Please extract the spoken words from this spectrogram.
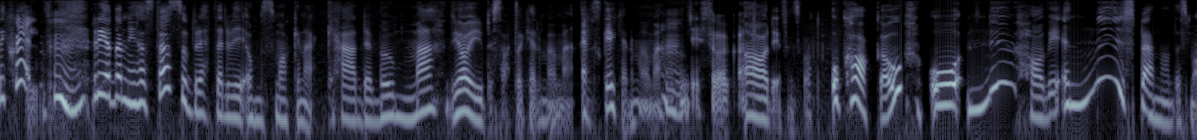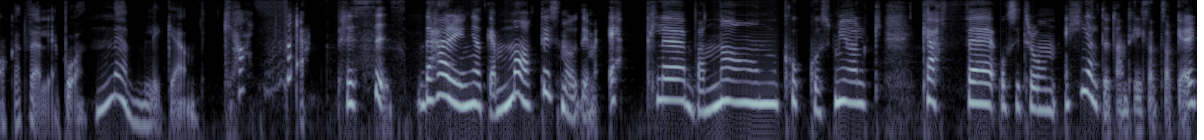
Sig själv. Mm. Redan i höstas så berättade vi om smakerna kardemumma. Jag är ju besatt av kardemumma. Älskar ju kardemumma. Mm, det är så gott. Ja, det faktiskt gott. Och kakao. Och nu har vi en ny spännande smak att välja på, nämligen kaffe. Precis. Det här är ju en ganska matig smoothie med äpple, banan, kokosmjölk, kaffe och citron helt utan tillsatt socker.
